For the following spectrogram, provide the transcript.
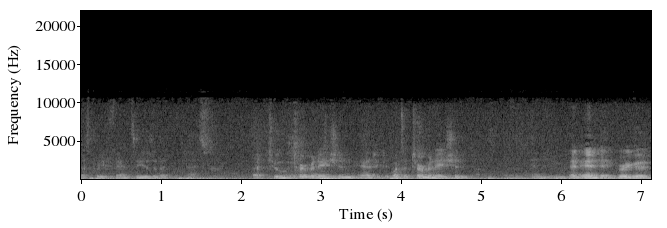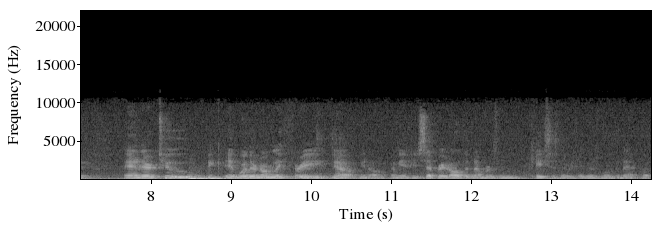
That's pretty fancy, isn't it? That's A two-termination adjective. What's a termination? An ending, very good. And there are two, where there are normally three. Now, you know, I mean, if you separate all the numbers and cases and everything, there's more than that. But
